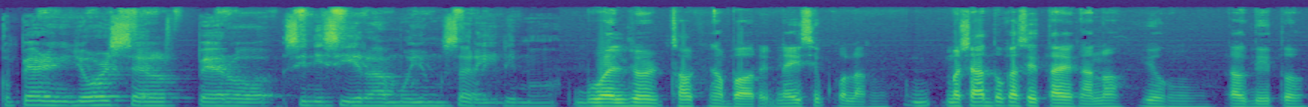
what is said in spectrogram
comparing yourself pero sinisira mo yung sarili mo. while you're talking about it, naisip ko lang, masyado kasi tayong ano, yung tawag dito,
